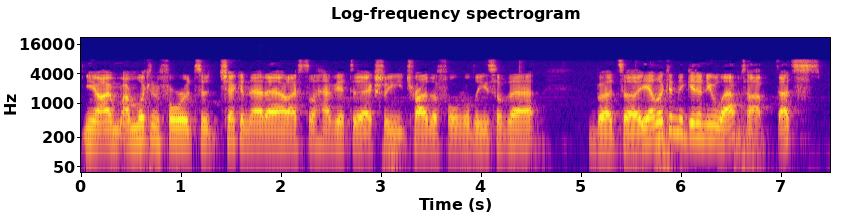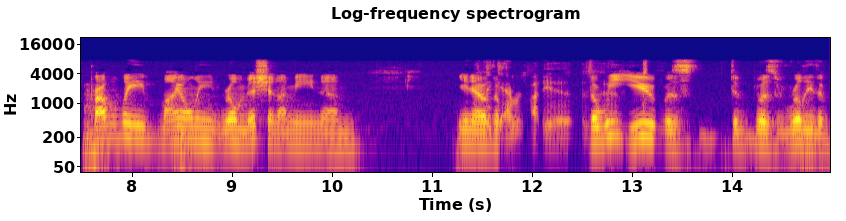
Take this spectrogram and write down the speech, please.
you know, I'm, I'm looking forward to checking that out. I still have yet to actually try the full release of that, but uh, yeah, looking to get a new laptop. That's probably my only real mission. I mean, um, you know, the, everybody is. the man. Wii U was the, was really the,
